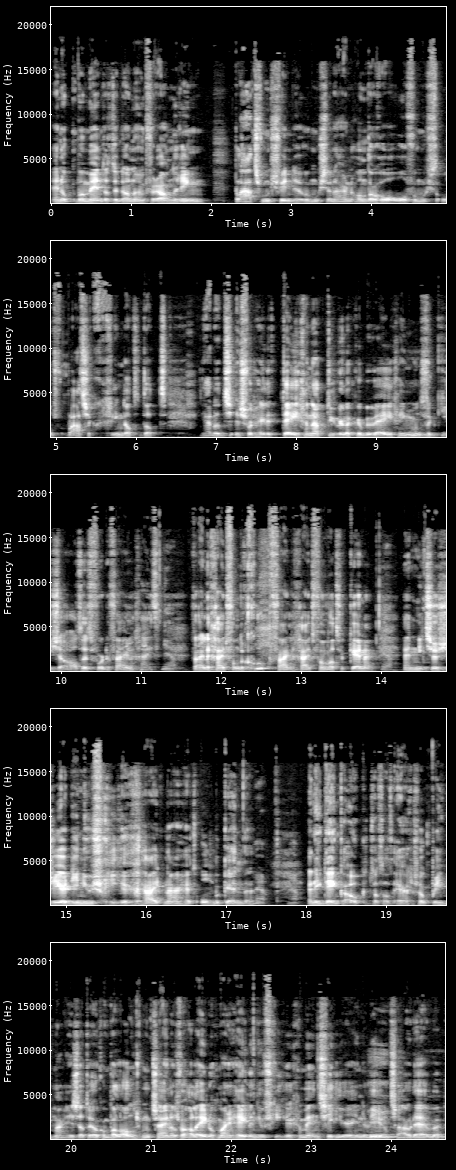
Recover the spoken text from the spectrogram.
En op het moment dat er dan een verandering plaats moest vinden, we moesten naar een ander hol of we moesten ons verplaatsen, ging dat, dat ja, dat is een soort hele tegennatuurlijke beweging. Want we mm. kiezen altijd voor de veiligheid. Veiligheid van de groep, veiligheid van wat we kennen. En niet zozeer die nieuwsgierigheid naar het onbekende. Ja. En ik denk ook dat dat ergens ook prima is. Dat er ook een balans moet zijn. Als we alleen nog maar hele nieuwsgierige mensen hier in de wereld mm. zouden hebben,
